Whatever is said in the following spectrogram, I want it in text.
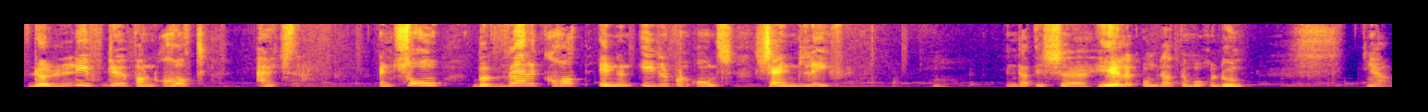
de liefde van God uitstraalt. En zo bewerkt God in een ieder van ons zijn leven. En dat is uh, heerlijk om dat te mogen doen. Ja,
